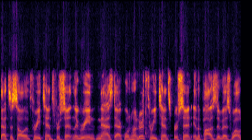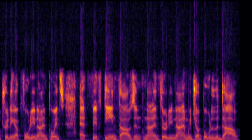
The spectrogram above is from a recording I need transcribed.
That's a solid three tenths percent in the green. Nasdaq 100, three tenths percent in the positive as well, trading up 49 points at 15,939. We jump over to the Dow.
